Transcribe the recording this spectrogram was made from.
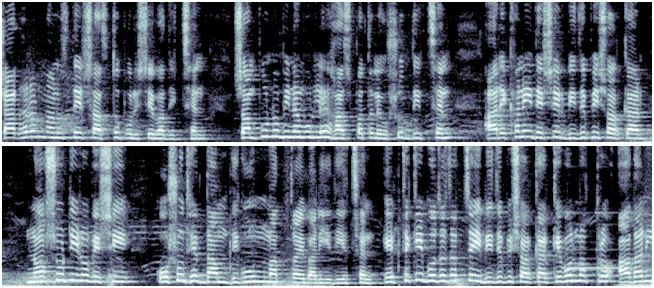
সাধারণ মানুষদের স্বাস্থ্য পরিষেবা দিচ্ছেন, সম্পূর্ণ বিনামূল্যে হাসপাতালে ওষুধ দিচ্ছেন, আর এখানেই দেশের বিজেপি সরকার নশোটিরও বেশি ওষুধের দাম দ্বিগুণ মাত্রায় বাড়িয়ে দিয়েছেন। এর থেকেই বোঝা যাচ্ছে এই বিজেপি সরকার কেবলমাত্র আদানি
